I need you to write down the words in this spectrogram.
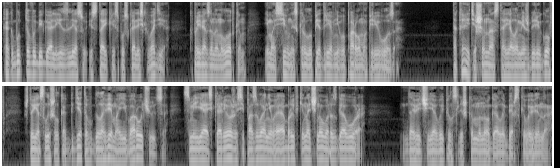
как будто выбегали из лесу и стайкой спускались к воде, к привязанным лодкам и массивной скорлупе древнего парома перевоза. Такая тишина стояла меж берегов, что я слышал, как где-то в голове моей ворочаются, смеясь, корежась и позванивая обрывки ночного разговора — Давеча я выпил слишком много алыберского вина.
